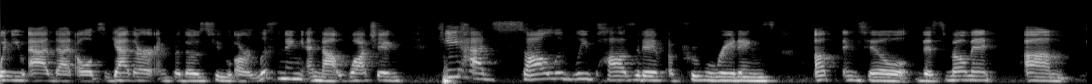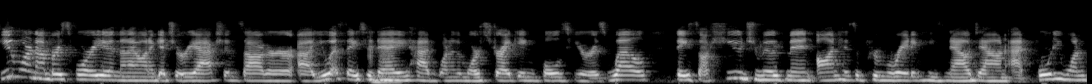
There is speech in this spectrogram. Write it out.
when you add that all together. And for those who are listening and not watching, he had solidly positive approval ratings up until this moment. Um, few more numbers for you, and then I want to get your reaction, Saagar. Uh, USA mm-hmm. Today mm-hmm. had one of the more striking polls here as well. They saw huge movement on his approval rating. He's now down at 41%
